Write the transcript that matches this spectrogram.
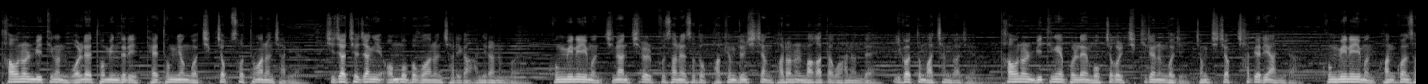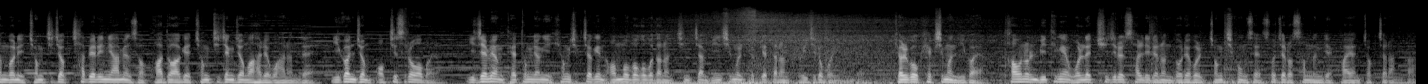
타운홀 미팅은 원래 도민들이 대통령과 직접 소통하는 자리야. 지자체장이 업무 보고하는 자리가 아니라는 거야. 국민의힘은 지난 7월 부산에서도 박형준 시장 발언을 막았다고 하는데 이것도 마찬가지야. 타운홀 미팅의 본래 목적을 지키려는 거지 정치적 차별이 아니라. 국민의힘은 관권 선거니 정치적 차별이니 하면서 과도하게 정치 쟁점화하려고 하는데 이건 좀 억지스러워 보여. 이재명 대통령이 형식적인 업무 보고보다는 진짜 민심을 듣겠다는 의지로 보이는데 결국 핵심은 이거야. 타운홀 미팅의 원래 취지를 살리려는 노력을 정치 공세 소재로 삼는 게 과연 적절한가?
